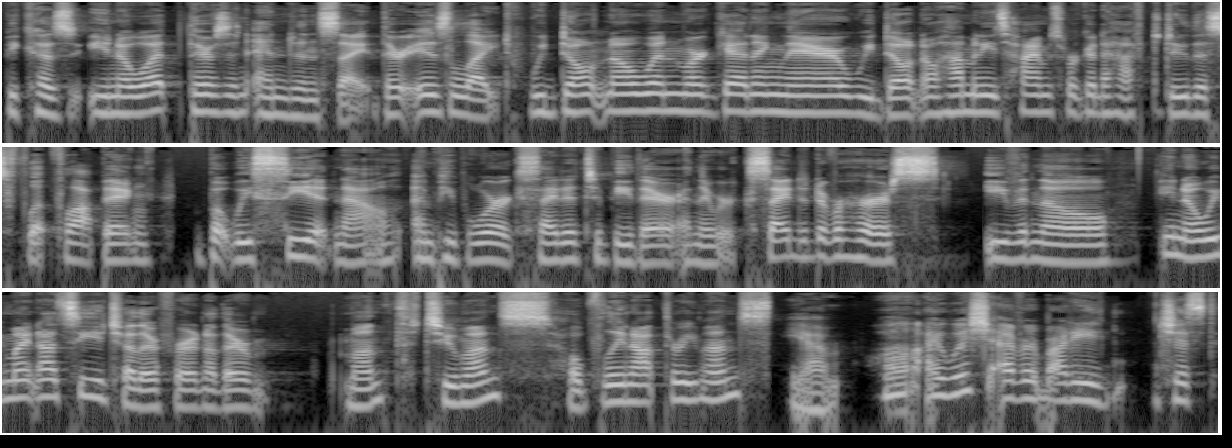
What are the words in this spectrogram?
Because you know what? There's an end in sight. There is light. We don't know when we're getting there. We don't know how many times we're going to have to do this flip flopping, but we see it now. And people were excited to be there and they were excited to rehearse even though, you know, we might not see each other for another month, two months, hopefully not three months. Yeah. Well, I wish everybody just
